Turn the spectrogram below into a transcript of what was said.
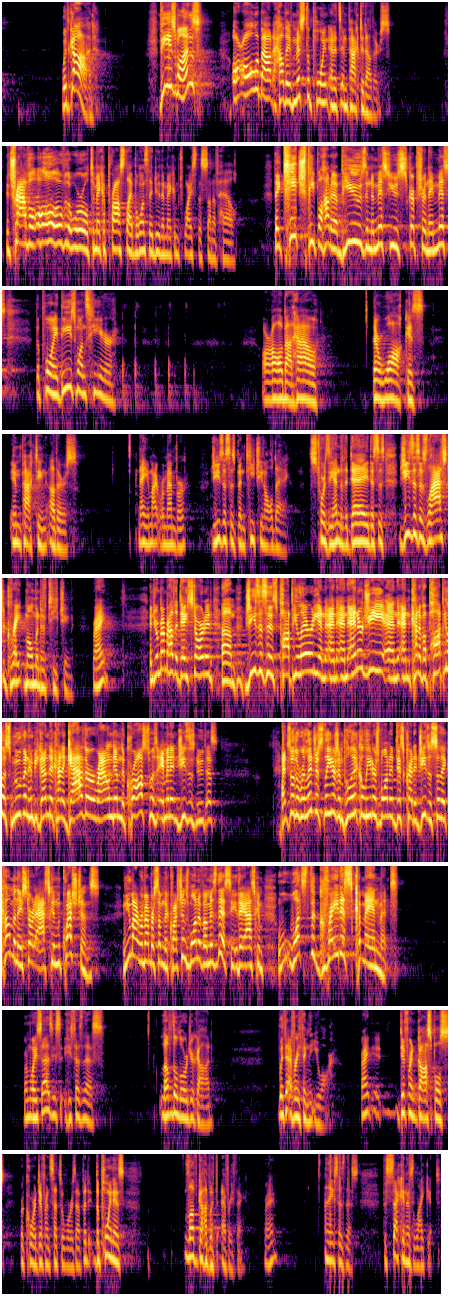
with God. These ones are all about how they've missed the point and it's impacted others. They travel all over the world to make a proselyte, but once they do, they make him twice the son of hell. They teach people how to abuse and to misuse scripture, and they miss the point. These ones here are all about how their walk is impacting others. Now, you might remember, Jesus has been teaching all day. It's towards the end of the day. This is Jesus' last great moment of teaching, right? And you remember how the day started? Um, Jesus' popularity and, and, and energy and, and kind of a populist movement had begun to kind of gather around him. The cross was imminent. Jesus knew this. And so the religious leaders and political leaders wanted to discredit Jesus. So they come and they start asking him questions. And you might remember some of the questions. One of them is this they ask him, What's the greatest commandment? Remember what he says? He, says this Love the Lord your God with everything that you are, right? Different gospels record different sets of words out, but the point is love God with everything, right? And then he says this the second is like it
